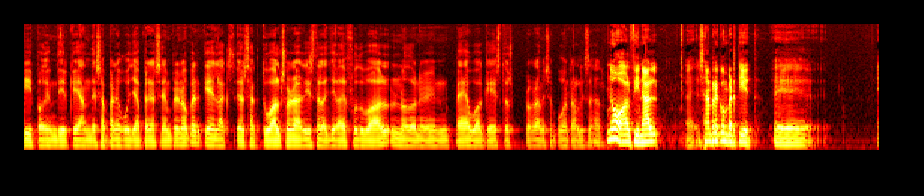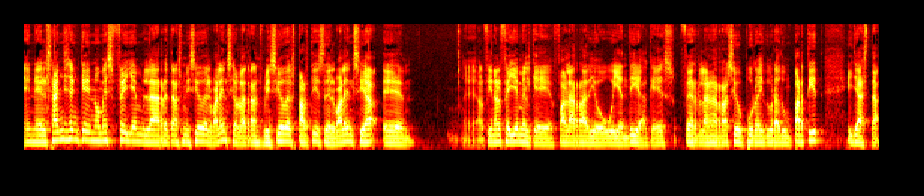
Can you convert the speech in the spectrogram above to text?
i podem dir que han desaparegut ja per a sempre, no? perquè els actuals horaris de la Lliga de Futbol no donen peu a que aquests programes se puguen realitzar. No, al final eh, s'han reconvertit. Eh, en els anys en què només fèiem la retransmissió del València o la transmissió dels partits del València, eh, eh, al final fèiem el que fa la ràdio avui en dia, que és fer la narració pura i dura d'un partit i ja està.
